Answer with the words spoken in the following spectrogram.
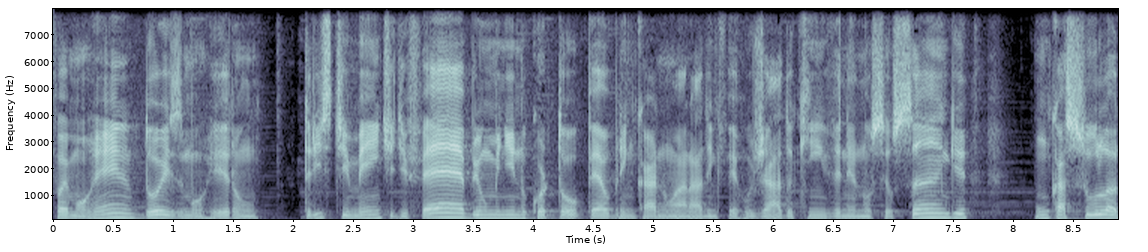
Foi morrendo, dois morreram tristemente de febre. Um menino cortou o pé ao brincar num arado enferrujado que envenenou seu sangue. Um caçula,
